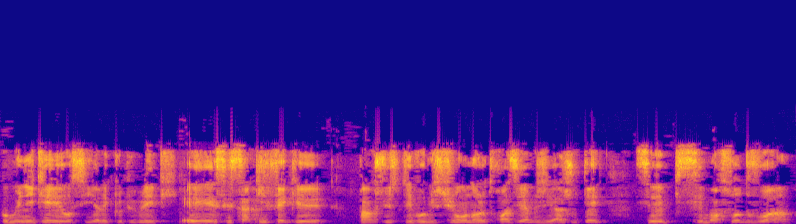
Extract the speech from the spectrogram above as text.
communiquer aussi avec le public. Et c'est ça qui fait que, par juste évolution, dans le troisième, j'ai ajouté ces, ces, morceaux de voix.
